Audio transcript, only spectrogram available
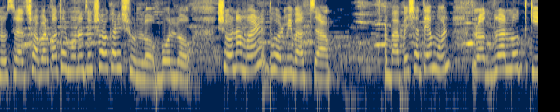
নুসরাত সবার কথায় মনোযোগ সহকারে শুনলো, বলল, শোন আমার ধর্মী বাচ্চা বাপের সাথে এমন রদ্রালত কি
